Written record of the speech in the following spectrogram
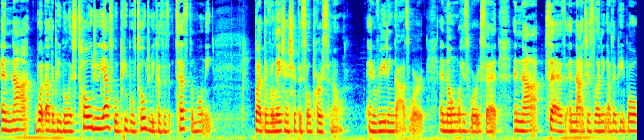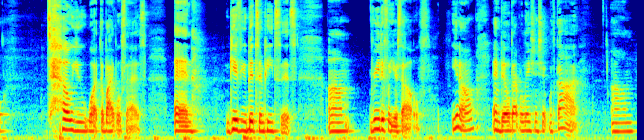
and not what other people has told you. Yes, what people have told you because it's a testimony. But the relationship is so personal and reading God's word and knowing what his word said and not says and not just letting other people tell you what the Bible says and give you bits and pieces. Um, read it for yourselves, you know, and build that relationship with God. Um,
